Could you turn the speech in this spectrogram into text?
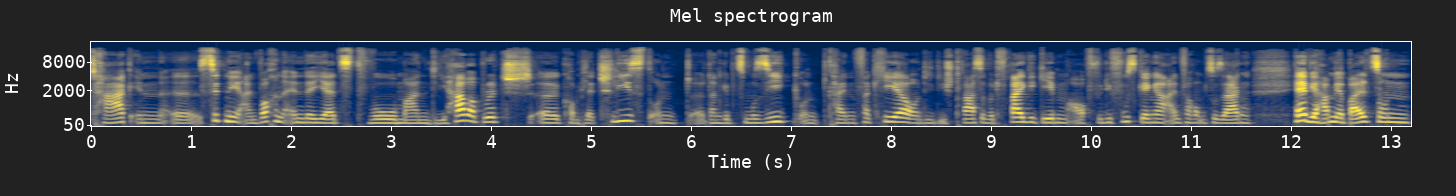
Tag in äh, Sydney, ein Wochenende jetzt, wo man die Harbour Bridge äh, komplett schließt und äh, dann gibt's Musik und keinen Verkehr und die, die Straße wird freigegeben, auch für die Fußgänger, einfach um zu sagen, hey, wir haben ja bald so ein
